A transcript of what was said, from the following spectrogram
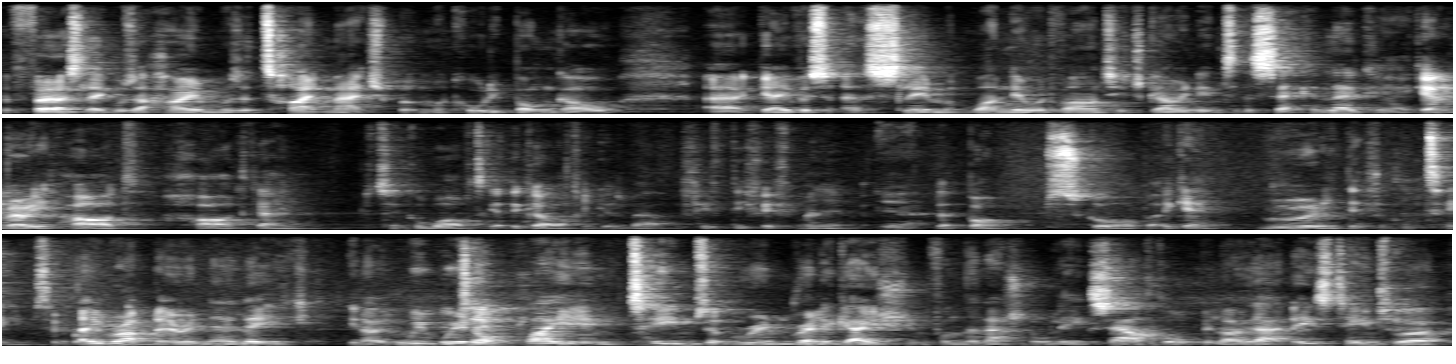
The first leg was at home, was a tight match, but Macauley Bonne goal uh, gave us a slim 1 0 advantage going into the second leg. Yeah, again, very hard, hard game. It took a while to get the goal. I think it was about the 55th minute. Yeah. The Bonne score, but again, really difficult team to They were up there in their league. You know, we, we're not playing teams that were in relegation from the National League South or below that. These teams were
